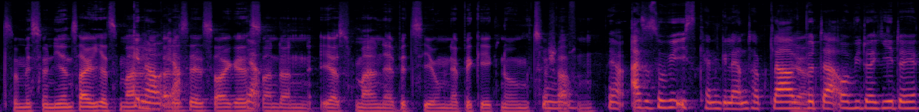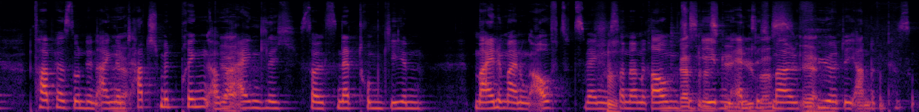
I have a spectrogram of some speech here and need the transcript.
zu missionieren, sage ich jetzt mal, Genau, bei ja. der Seelsorge, Ja. sondern erstmal eine Beziehung, eine Begegnung zu Genau. schaffen. Ja, also so wie ich es kennengelernt habe. Klar Ja. wird da auch wieder jede Pfarrperson den eigenen. Touch mitbringen, aber eigentlich soll es nicht darum gehen, meine Meinung aufzuzwängen, sondern Raum zu Interesse des geben, endlich mal für die andere Person.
